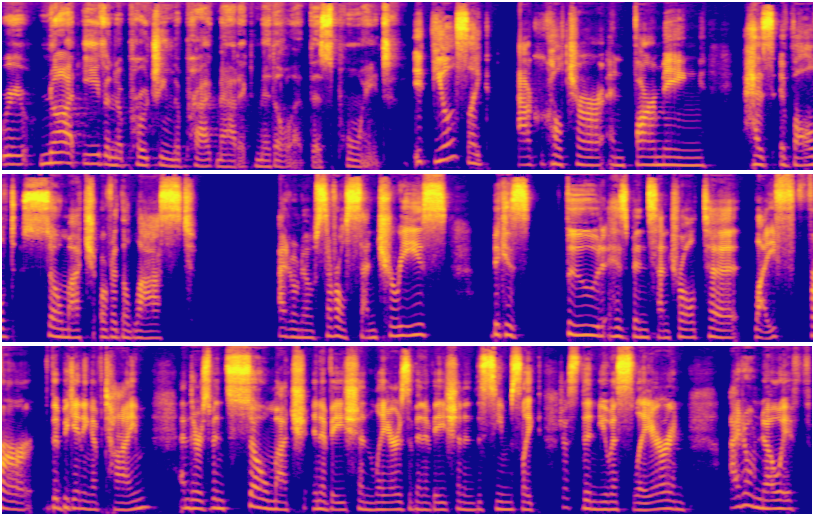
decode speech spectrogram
We're not even approaching the pragmatic middle at this point. It feels like agriculture and farming has evolved so much over the last, I don't know, several centuries because food has been central to life for the beginning of time. And there's been so much innovation, layers of innovation. And this seems like just the newest layer. And I don't know if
